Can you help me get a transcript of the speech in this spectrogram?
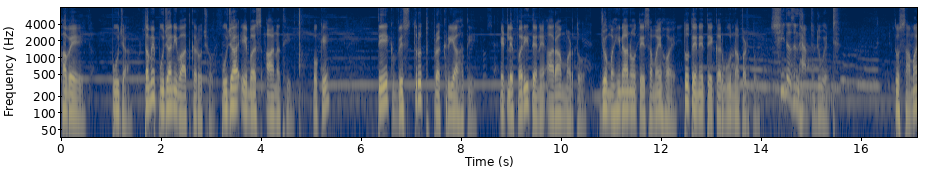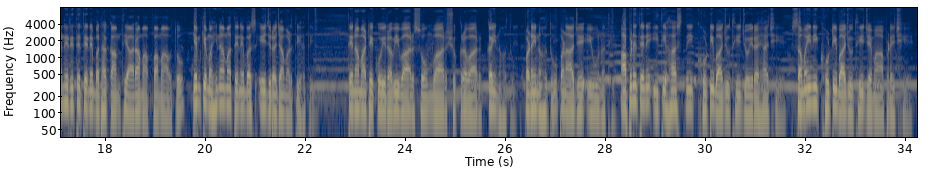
હવે, પૂજા. તમે પૂજાની વાત કરો છો. પૂજા એ બસ આ નથી. ઓકે? તે એક વિસ્તૃત પ્રક્રિયા હતી એટલે ફરી તેને આરામ મળતો. જો મહિનાનો તે સમય હોય તો તેને તે કરવું ન પડતું. She doesn't have to do it તો સામાન્ય રીતે તેને બધા કામથી આરામ આપવામાં આવતો કેમ કે મહિનામાં તેને બસ એ જ રજા મળતી હતી. તેના માટે કોઈ રવિવાર સોમવાર શુક્રવાર કંઈ નહોતું. પણ એ નહોતું પણ આજે એવું નથી. આપણે તેને ઇતિહાસની ખોટી બાજુથી જોઈ રહ્યા છીએ. સમયની ખોટી બાજુથી જેમાં આપણે છીએ.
